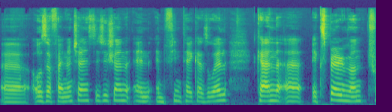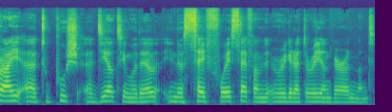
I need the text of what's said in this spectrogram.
uh, other financial institutions and, and fintech as well can uh, experiment try uh, to push a dlt model in a safe way safe regulatory environment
